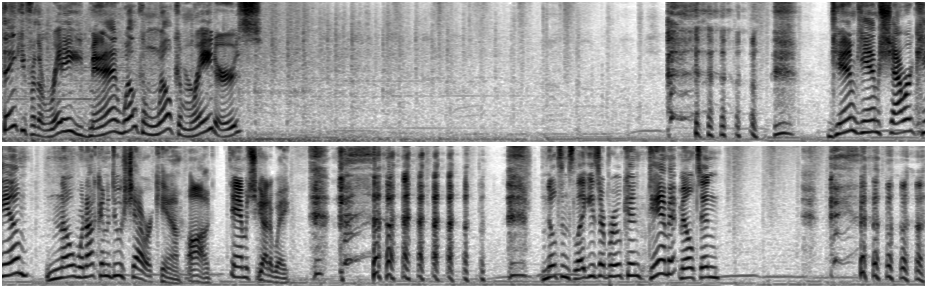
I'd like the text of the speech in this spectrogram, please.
Thank you for the raid, man. Welcome, welcome, raiders. Gam Gam shower cam? No, we're not going to do a shower cam. Aw, oh, damn it, she got away. Milton's leggies are broken? Damn it, Milton.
